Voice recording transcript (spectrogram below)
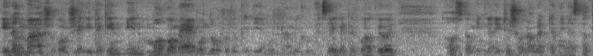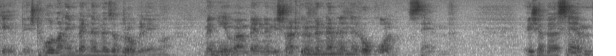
Én nem másokon segítek, én, én magam elgondolkodok egy ilyen után, mikor beszélgetek valaki, hogy azt a mindenit, és honnan vettem én ezt a kérdést? Hol van én bennem ez a probléma? Mert nyilván bennem is van, különben nem lenne rokon szemv. És ebben a szemv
